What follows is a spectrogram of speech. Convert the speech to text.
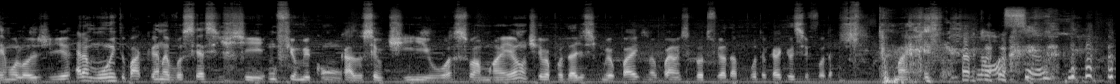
termologia. Era muito bacana você assistir um filme com, caso, seu tio ou a sua mãe. Eu não tive a oportunidade de assistir com meu pai, meu pai é um escroto filho da puta, eu quero que ele se foda. Mas, Nossa.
